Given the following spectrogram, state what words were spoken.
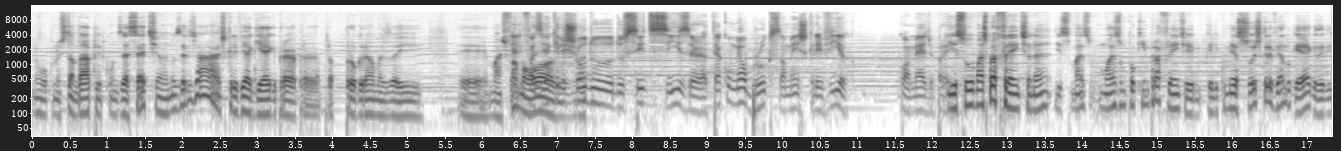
No, no stand-up, com 17 anos, ele já escrevia gag para programas aí é, mais Ele famosos. fazia aquele né? show do, do Sid Caesar, até com o Mel Brooks também escrevia comédia pra ele. Isso mais pra frente, né? Isso mais, mais um pouquinho pra frente. Ele- Ele começou escrevendo gags, ele,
